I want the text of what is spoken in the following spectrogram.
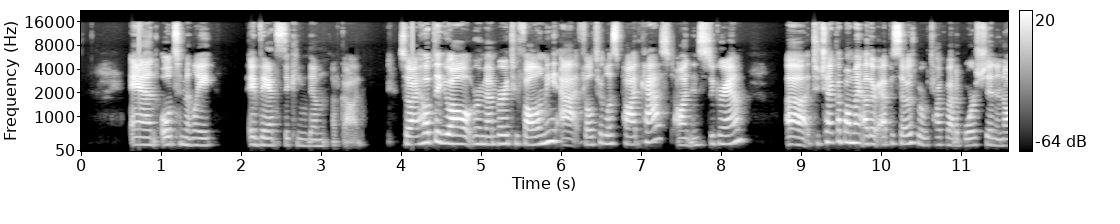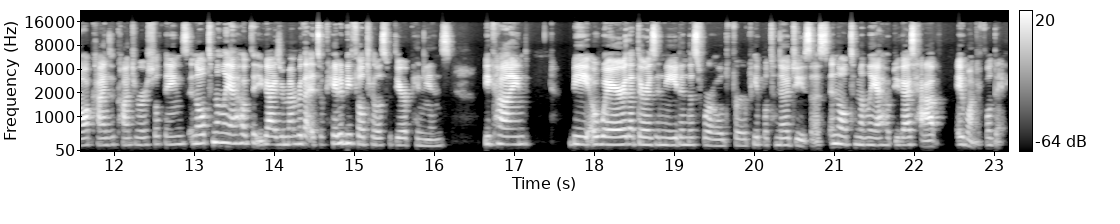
and ultimately advance the kingdom of God. So I hope that you all remember to follow me at Filterless Podcast on Instagram. Uh, to check up on my other episodes where we talk about abortion and all kinds of controversial things. And ultimately, I hope that you guys remember that it's okay to be filterless with your opinions. Be kind, be aware that there is a need in this world for people to know Jesus. And ultimately, I hope you guys have a wonderful day.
